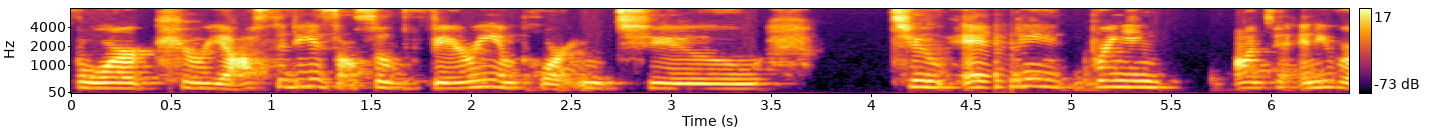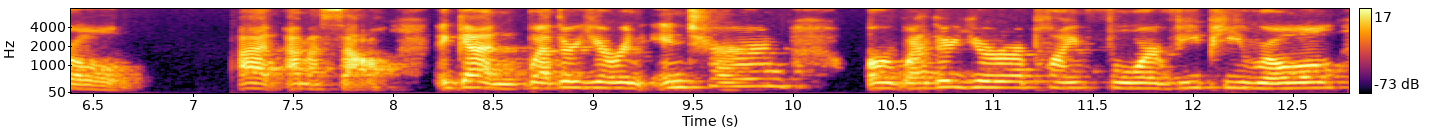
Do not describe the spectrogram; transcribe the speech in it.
for curiosity is also very important to to any bringing onto any role at MSL. Again, whether you're an intern or whether you're applying for VP role,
